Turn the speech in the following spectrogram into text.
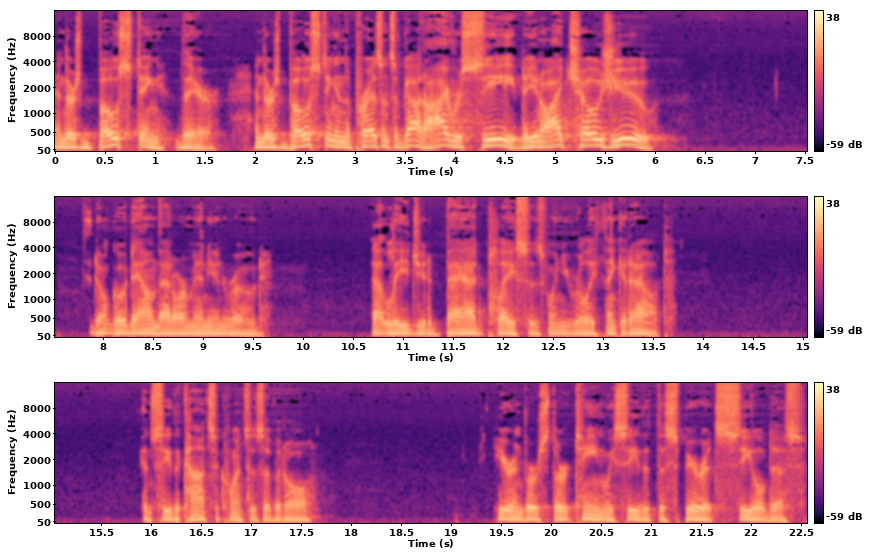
And there's boasting there. And there's boasting in the presence of God. I received. You know, I chose you. Don't go down that Arminian road. That leads you to bad places when you really think it out and see the consequences of it all. Here in verse 13, we see that the Spirit sealed us.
